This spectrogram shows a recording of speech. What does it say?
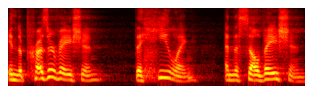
in the preservation, the healing, and the salvation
